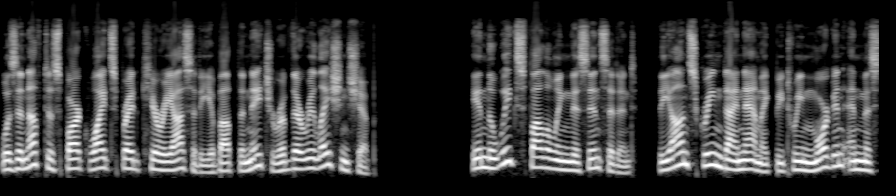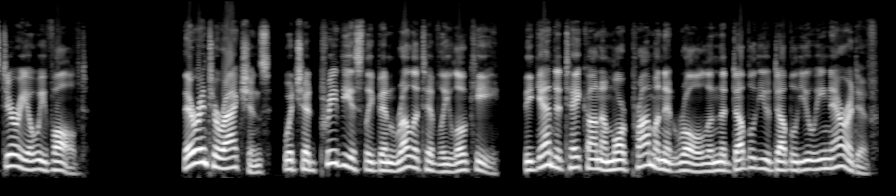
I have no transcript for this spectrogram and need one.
was enough to spark widespread curiosity about the nature of their relationship. In the weeks following this incident, the on screen dynamic between Morgan and Mysterio evolved. Their interactions, which had previously been relatively low key, began to take on a more prominent role in the WWE narrative.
